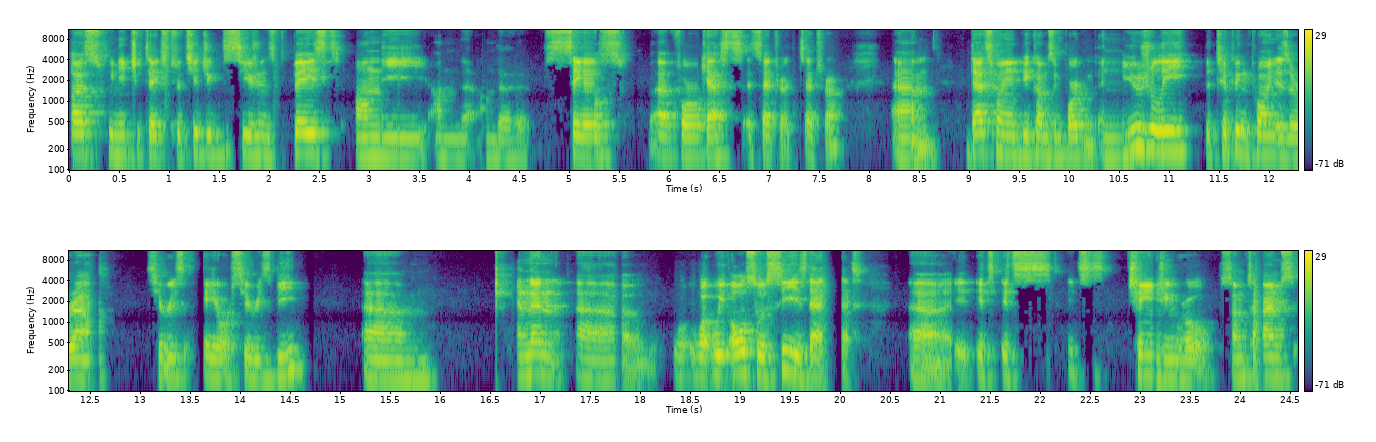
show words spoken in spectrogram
Plus, we need to take strategic decisions based on the on the on the sales uh, forecasts, etc., etc um, that's when it becomes important. And usually the tipping point is around Series A or Series B. Um, and then uh, what we also see is that uh, it, it's it's it's changing role. Sometimes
